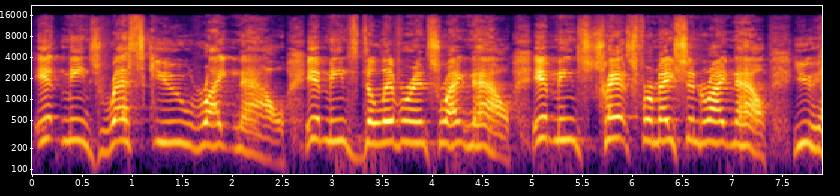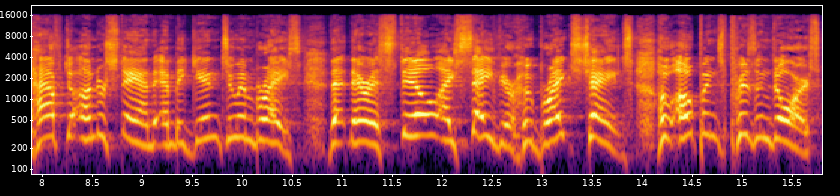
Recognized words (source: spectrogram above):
It means rescue right now. It means deliverance right now. It means transformation right now. You have to understand and begin to embrace that there is still a Savior who breaks chains, who opens prison doors,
